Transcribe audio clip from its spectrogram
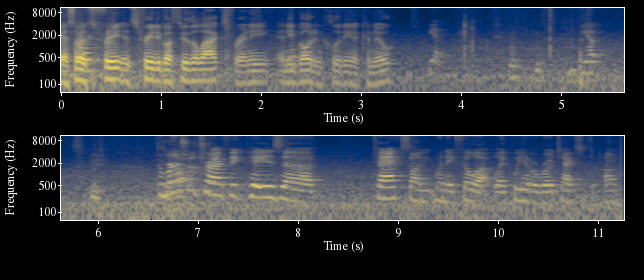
Yeah. So it's Or- free. It's free to go through the locks for any any Yep. boat, including a canoe. yep. Yep. Commercial traffic pays a tax on when they fill up. Like we have a road tax at the pump.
